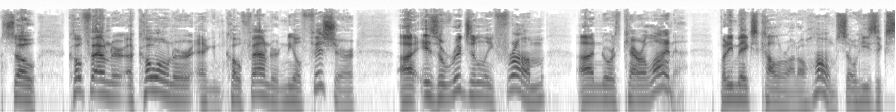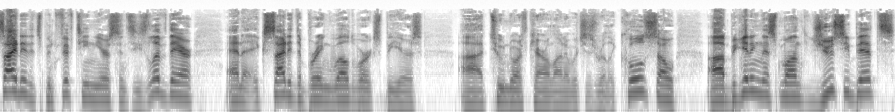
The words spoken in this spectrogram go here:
So, co-founder, a co-owner, and co-founder Neil Fisher uh, is originally from uh, North Carolina, but he makes Colorado home. So he's excited. It's been 15 years since he's lived there, and uh, excited to bring WeldWorks beers uh, to North Carolina, which is really cool. So, uh, beginning this month, Juicy Bits,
